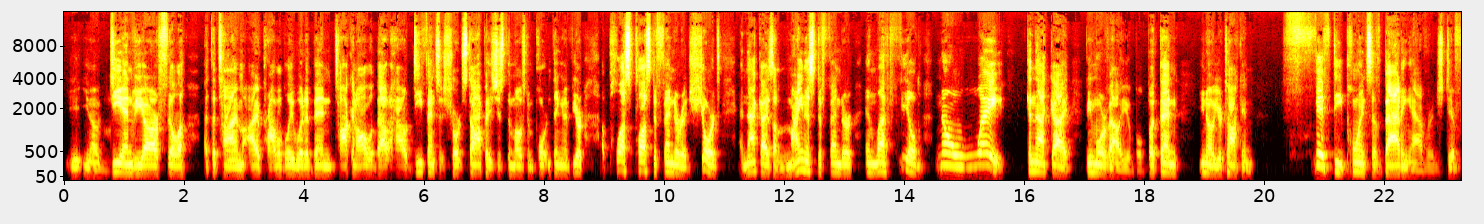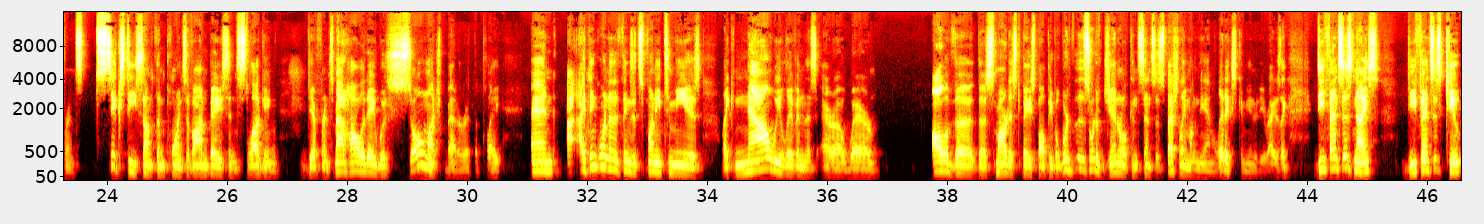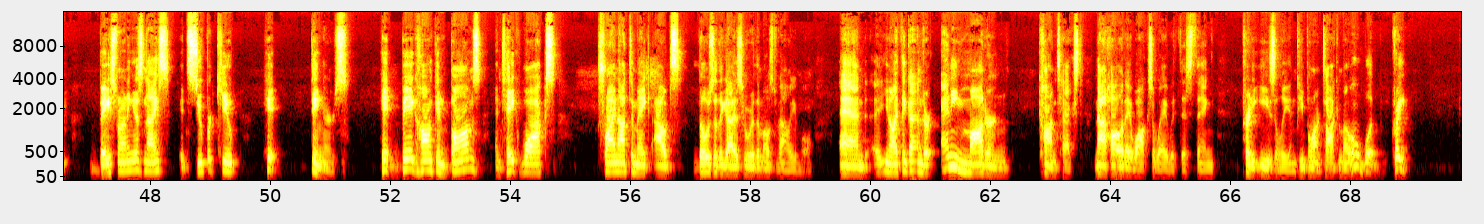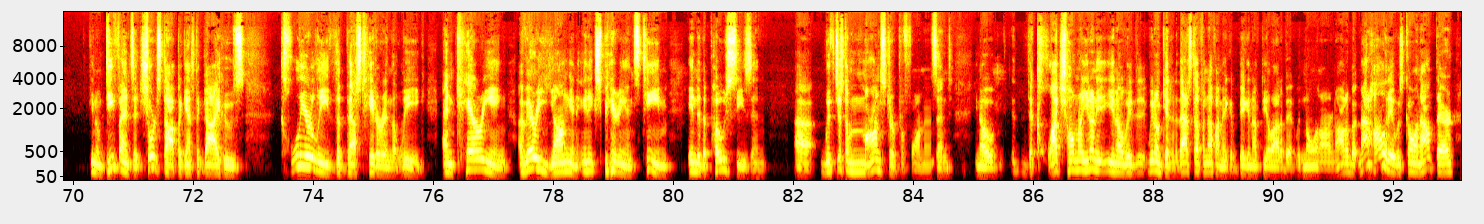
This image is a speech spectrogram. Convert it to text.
you, know, DNVR Phila at the time, I probably would have been talking all about how defense at shortstop is just the most important thing. And if you're a plus plus defender at short, and that guy's a minus defender in left field, no way can that guy be more valuable. But then, you know, you're talking 50 points of batting average difference, 60 something points of on base and slugging difference. Matt Holliday was so much better at the plate. And I, I, think one of the things that's funny to me is like now we live in this era where all of the the smartest baseball people were the sort of general consensus, especially among the analytics community, right? It's like defense is nice, defense is cute, base running is nice, it's super cute. Hit dingers, hit big honking bombs, and take walks. Try not to make outs. Those are the guys who are the most valuable. And uh, you know, I think under any modern context, Matt Holliday walks away with this thing pretty easily, and people aren't talking about, oh, what great, you know, defense at shortstop against a guy who's clearly the best hitter in the league and carrying a very young and inexperienced team into the postseason uh, with just a monster performance. And you know the clutch home run. You don't, you know, we we don't get into that stuff enough. I make a big enough deal out of it with Nolan Arenado, but Matt Holliday was going out there,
